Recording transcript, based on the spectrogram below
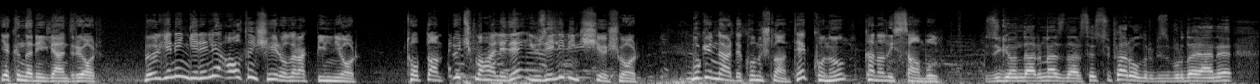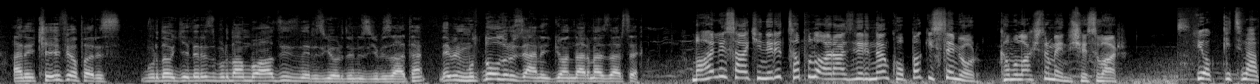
yakından ilgilendiriyor. Bölgenin geneli Altınşehir olarak biliniyor. Toplam 3 mahallede 150 bin kişi yaşıyor. Bugünlerde konuşulan tek konu Kanal İstanbul. Bizi göndermezlerse süper olur biz burada yani hani keyif yaparız. Burada geliriz buradan boğazı izleriz gördüğünüz gibi zaten. Ne bileyim mutlu oluruz yani göndermezlerse. Mahalle sakinleri tapulu arazilerinden kopmak istemiyor. Kamulaştırma endişesi var. Yok gitmem.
